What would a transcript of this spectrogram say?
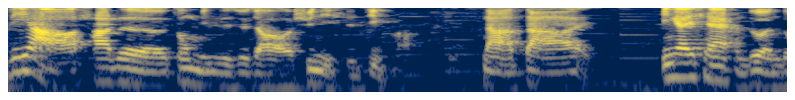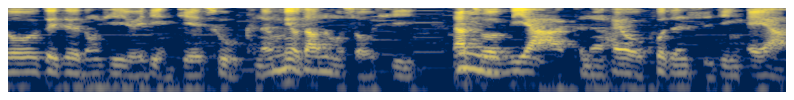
VR 它的中文名字就叫虚拟实境嘛。那大家应该现在很多人都对这个东西有一点接触，可能没有到那么熟悉。那除了 VR，、可能还有扩增实境 AR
